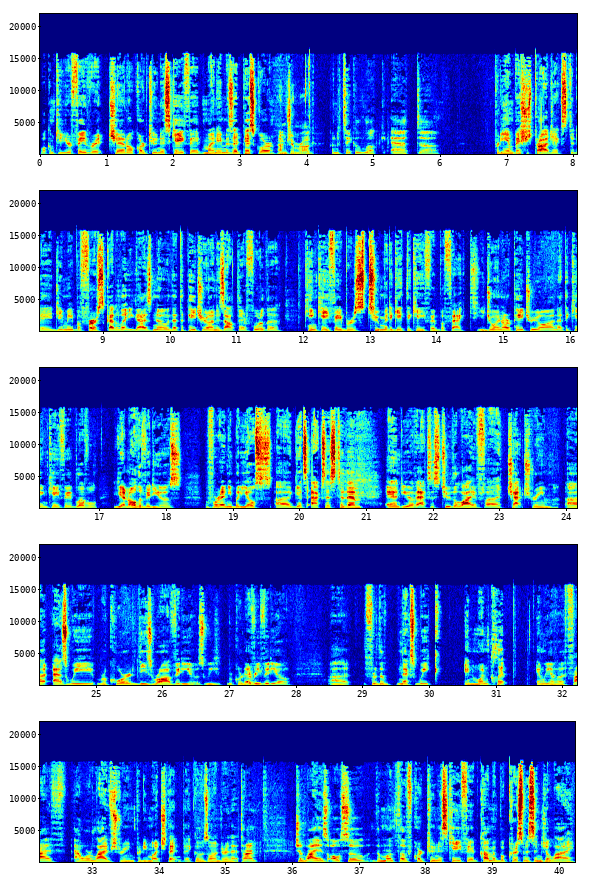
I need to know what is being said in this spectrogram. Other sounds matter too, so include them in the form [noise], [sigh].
Welcome to your favorite channel, Cartoonist Kayfabe. My name is Ed Piskor. I'm Jim Rugg. Going to take a look at uh, pretty ambitious projects today, Jimmy. But first, got to let you guys know that the Patreon is out there for the King Kayfabers to mitigate the Kayfabe effect. You join our Patreon at the King Kayfabe level, you're getting all the videos before anybody else uh, gets access to them, and you have access to the live uh, chat stream uh, as we record these raw videos. We record every video uh, for the next week in one clip, and we have a five-hour live stream pretty much that, that goes on during that time. July is also the month of Cartoonist Kayfabe Comic Book Christmas in July,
